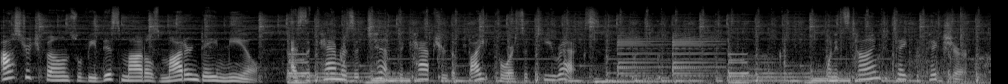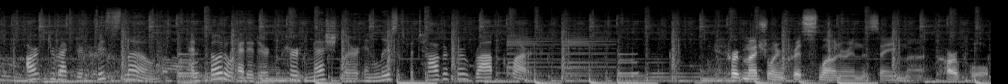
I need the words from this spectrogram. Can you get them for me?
Ostrich bones will be this model's modern day meal as the cameras attempt to capture the bite force of T Rex. When it's time to take the picture, art director Chris Sloan and photo editor Kurt Mutchler enlist photographer Rob Clark. Kurt Mutchler and Chris Sloan are in the same uh, carpool,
